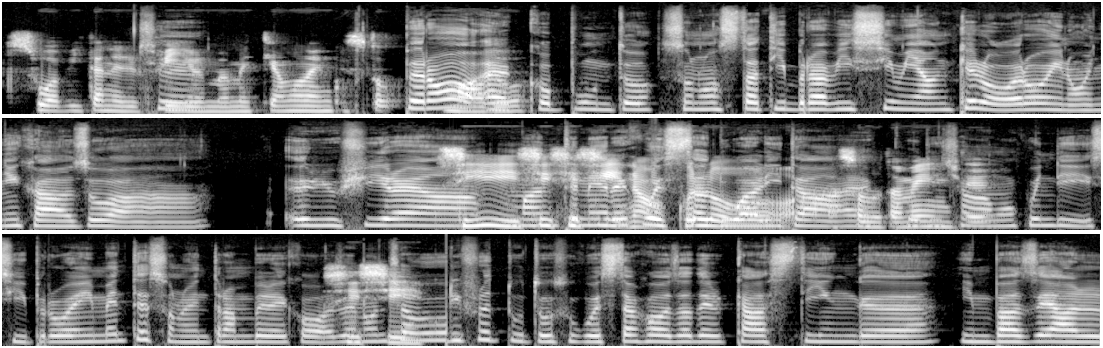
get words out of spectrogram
sua vita nel sì. film, mettiamola in questo Però, modo. Però ecco appunto, sono stati bravissimi anche loro in ogni caso a riuscire a sì, mantenere sì, sì, no, questa dualità, ecco, assolutamente. Ecco, diciamo. Quindi sì, probabilmente sono entrambe le cose. non ci avevo riflettuto su questa cosa del casting eh, in base al,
